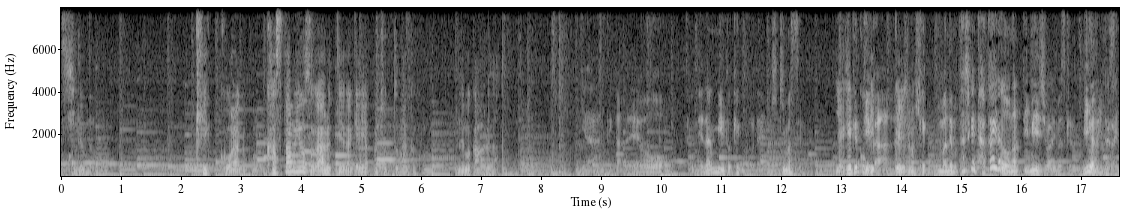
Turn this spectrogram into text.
シでもート結構なんかこのカスタム要素があるっていうだけでやっぱちょっとなんかこの沼感あるなと思って。いやーてかあれを値段見ると結構ね引きますよねいや結構びっっていうかくりしました、まあでも確かに高いだろうなってイメージはありますけどリアルに高い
